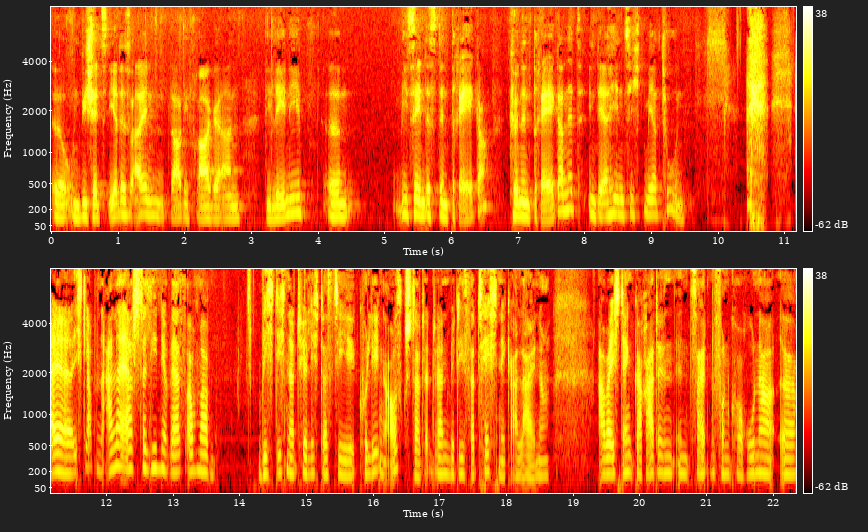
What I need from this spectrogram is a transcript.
äh, und wie schätzt ihr das ein? Da die Frage an die Leni. Ähm, wie sehen das denn Träger? Können Träger nicht in der Hinsicht mehr tun? Äh, ich glaube, in allererster Linie wäre es auch mal wichtig natürlich, dass die Kollegen ausgestattet werden mit dieser Technik alleine. Aber ich denke, gerade in, in Zeiten von Corona äh,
